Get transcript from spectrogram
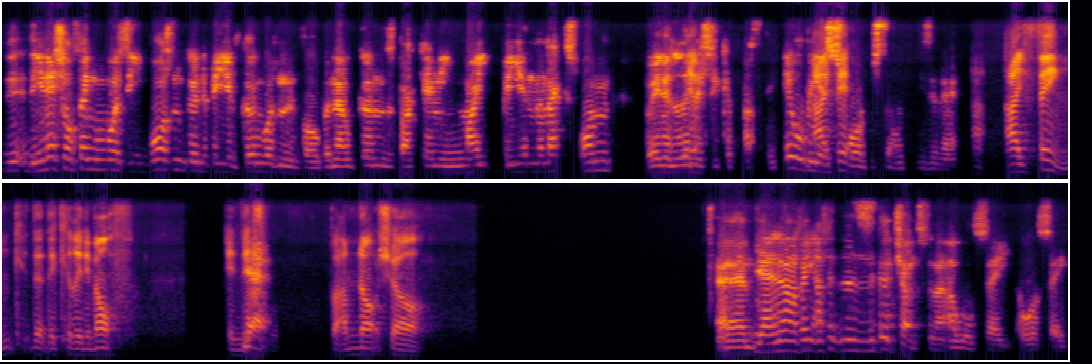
The, the initial thing was he wasn't going to be if Gunn wasn't involved, but now Gunn's back in. He might be in the next one, but in a limited yep. capacity. It will be I a swan song, isn't it? I think that they're killing him off in this yeah. one, but I'm not sure. Um, yeah, no, I think I think there's a good chance for that. I will say, I will say.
